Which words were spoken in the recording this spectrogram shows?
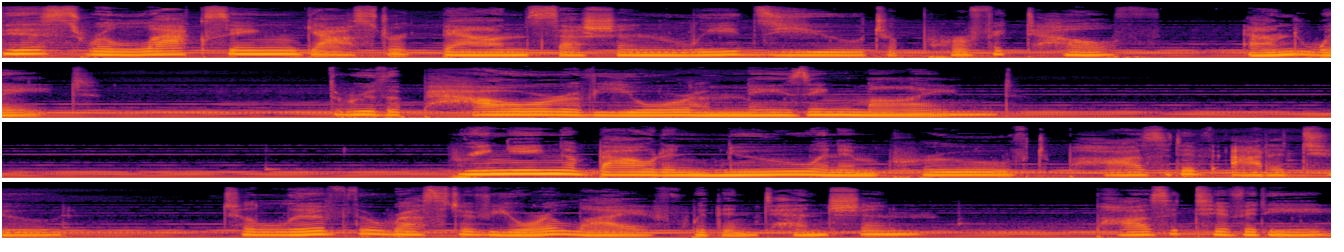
This relaxing gastric band session leads you to perfect health and weight through the power of your amazing mind. Bringing about a new and improved positive attitude to live the rest of your life with intention, positivity,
